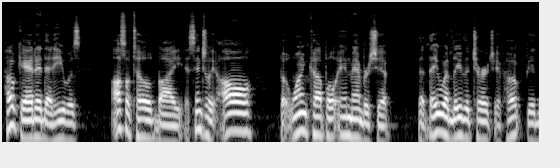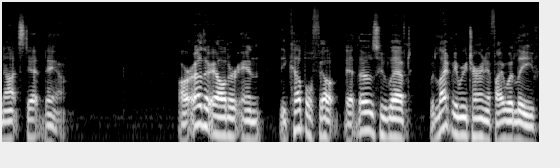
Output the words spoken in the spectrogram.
Hoke added that he was also told by essentially all but one couple in membership that they would leave the church if Hoke did not step down. Our other elder and the couple felt that those who left would likely return if I would leave,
